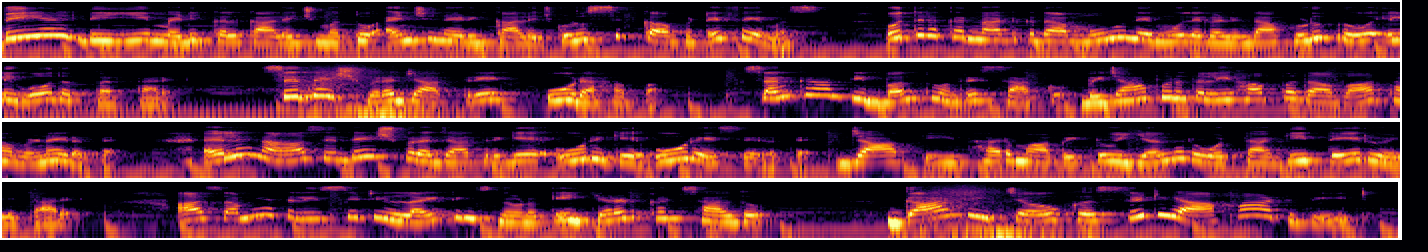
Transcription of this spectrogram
B L D E medical college ಮತ್ತು ಎಂಜಿನಿಯರಿಂಗ್ ಕಾಲೇಜ್ಗಳು ಸಿಕ್ಕಾಪಟ್ಟೆ ಫೇಮಸ್ ಉತ್ತರ ಕರ್ನಾಟಕದ ಮೂಲೆ ಮೂಲೆಗಳಿಂದ ಹುಡುಗರು ಇಲ್ಲಿಗೆ ಓದಕ್ ಬರ್ತಾರೆ. ಸಿದ್ದೇಶ್ವರ ಜಾತ್ರೆ, ಊರ ಹಬ್ಬ. ಸಂಕ್ರಾಂತಿ ಬಂತು ಅಂದ್ರೆ ಸಾಕು. ಬಿಜಾಪುರದಲ್ಲಿ ಹಬ್ಬದ ವಾತಾವರಣ ಇರುತ್ತೆ. ಎಲ್ಲಿನ ಸಿದ್ದೇಶ್ವರ ಜಾತ್ರೆಗೆ ಊರಿಗೆ ಊರೇ ಸೇರುತ್ತೆ. ಜಾತಿ, ಧರ್ಮ ಬಿಟ್ಟು ಎಲ್ಲರೂ ಒಟ್ಟಾಗಿ ತೇರು ಎಳಿತಾರೆ. ಆ ಸಮಯದಲ್ಲಿ ಸಿಟಿ ಲೈಟಿಂಗ್ಸ್ ನೋಡೋಕೆ ಎರಡು ಕಣ್ ಸಾಲದು. ಗಾಂಧಿ ಚೌಕ್ ಸಿಟಿಯ ಹಾರ್ಟ್ ಬೀಟ್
